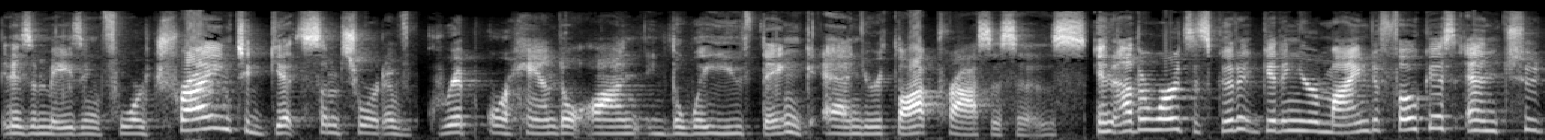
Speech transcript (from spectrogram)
It is amazing for trying to get some sort of grip or handle on the way you think and your thought processes. In other words, it's good at getting your mind to focus and to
